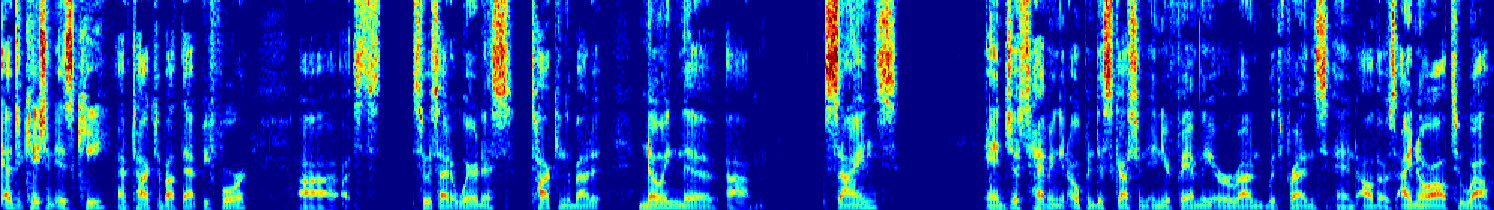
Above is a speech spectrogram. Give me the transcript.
education is key. I've talked about that before. Uh, suicide awareness, talking about it, knowing the um, signs, and just having an open discussion in your family or around with friends and all those. I know all too well.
